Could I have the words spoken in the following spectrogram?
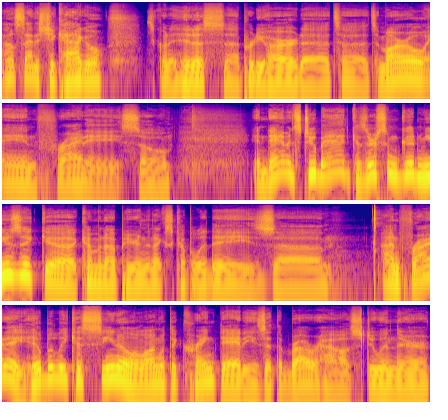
outside of Chicago. It's going to hit us uh, pretty hard uh, to, tomorrow and Friday. So, and damn, it's too bad because there's some good music uh, coming up here in the next couple of days. On Friday, Hillbilly Casino, along with the Crank Daddies at the Brauer House, doing their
